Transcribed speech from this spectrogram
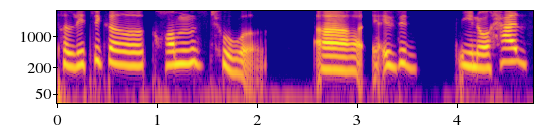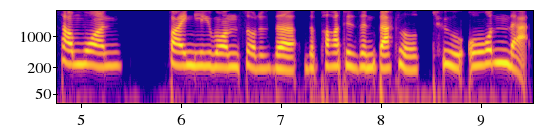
political comms tool? Uh, is it, you know, has someone finally won sort of the, the partisan battle to own that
